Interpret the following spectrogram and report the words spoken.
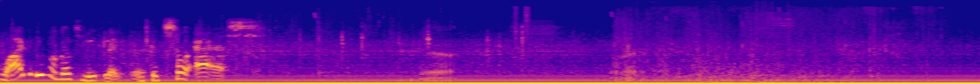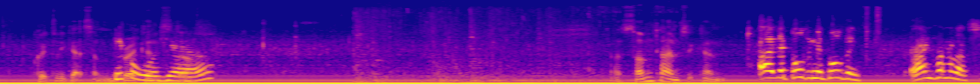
Why do people go to loot like this? It's so ass. Quickly get some People brick and here. stuff. Uh, sometimes it can. Oh, they're building, they're building. Right in front of us.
